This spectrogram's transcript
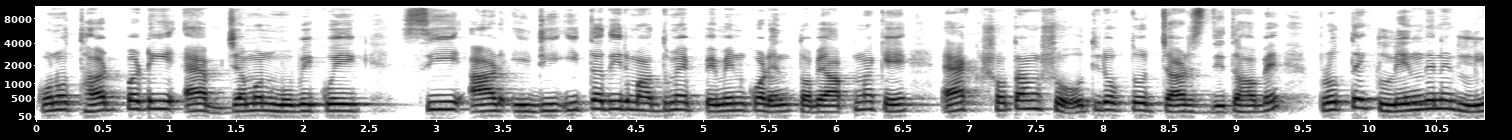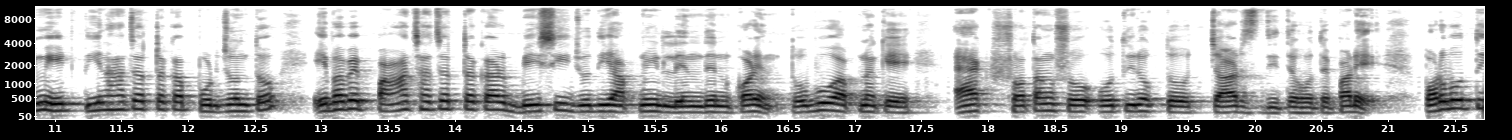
কোনো থার্ড পার্টি অ্যাপ যেমন মুবিকুইক, সিআরইডি ইত্যাদির মাধ্যমে পেমেন্ট করেন, তবে আপনাকে এক শতাংশ অতিরিক্ত চার্জ দিতে হবে। প্রত্যেক লেনদেনের লিমিট তিন হাজার টাকা পর্যন্ত। এভাবে পাঁচ হাজার টাকার বেশি যদি আপনি লেনদেন করেন, তবুও আপনাকে এক শতাংশ অতিরিক্ত চার্জ দিতে হতে পারে। পরবর্তী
